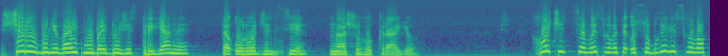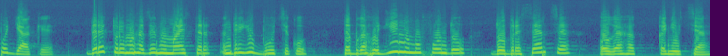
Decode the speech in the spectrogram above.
щиро вболівають небайдужі стрияни та уродженці нашого краю. Хочеться висловити особливі слова подяки директору магазину майстер Андрію Буціку та благодійному фонду Добре серце Олега Канівця.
